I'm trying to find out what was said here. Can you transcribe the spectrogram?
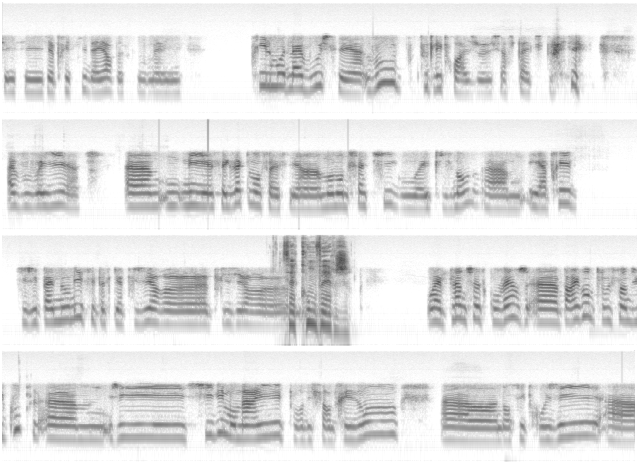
c'est- c'est- J'apprécie d'ailleurs parce que vous m'avez pris le mot de la bouche. C'est euh, vous, toutes les trois. Je cherche pas à tutoyer. à vous voyez. euh, euh, mais c'est exactement ça. C'est un moment de fatigue ou épuisement. Euh, et après, si j'ai pas nommé, c'est parce qu'il y a plusieurs, euh, plusieurs. euh, Ça converge. Ouais, plein de choses convergent. Euh, par exemple, au sein du couple, euh, j'ai suivi mon mari pour différentes raisons, euh, dans ses projets, à,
